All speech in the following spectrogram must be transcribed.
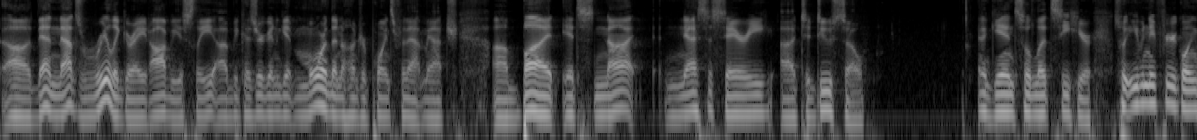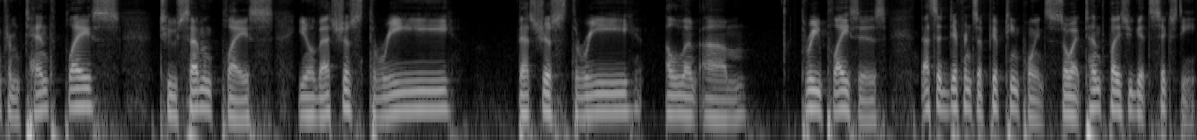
uh, then that's really great, obviously, uh, because you're going to get more than 100 points for that match. Uh, but it's not necessary uh, to do so. Again, so let's see here. So even if you're going from 10th place to 7th place, you know, that's just three. That's just three. Um, three places, that's a difference of 15 points. So at 10th place, you get 60,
